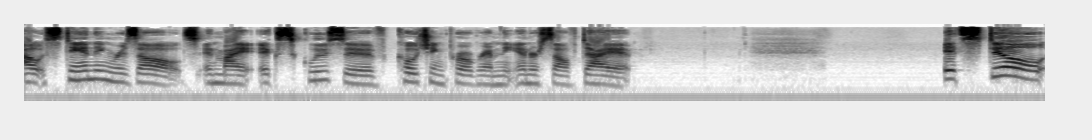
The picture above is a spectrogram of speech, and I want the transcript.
outstanding results in my exclusive coaching program, the Inner Self Diet, it still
